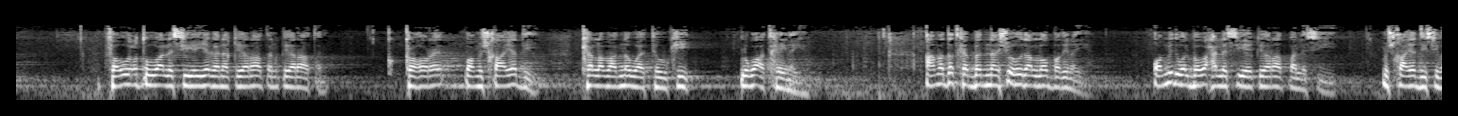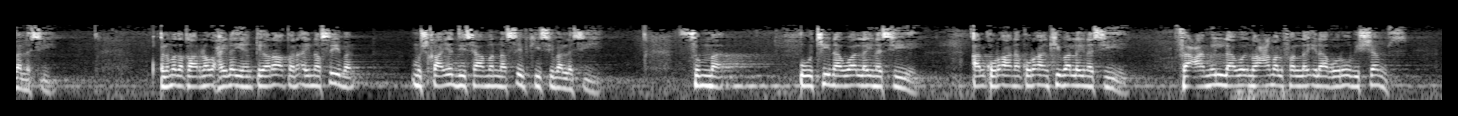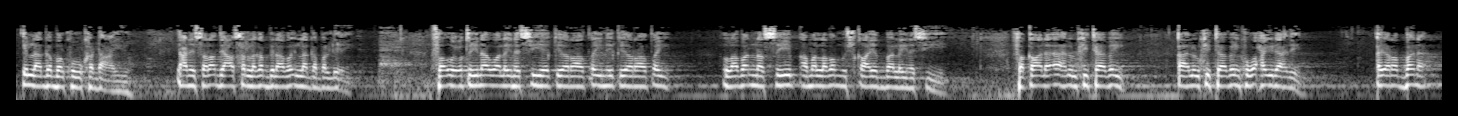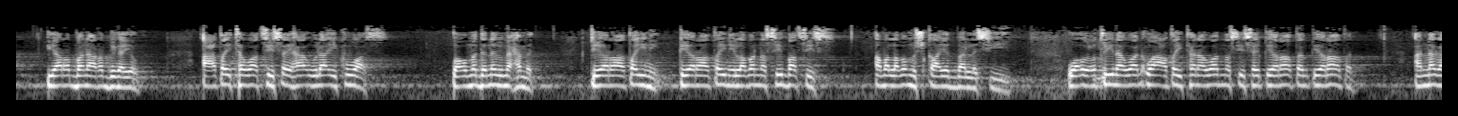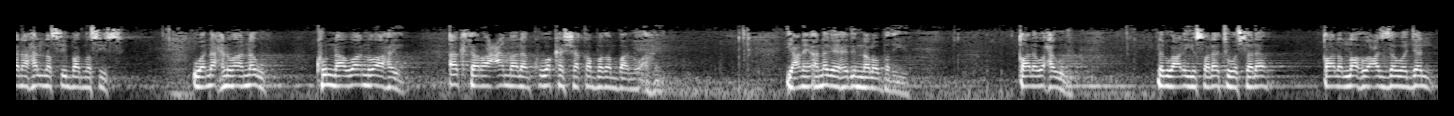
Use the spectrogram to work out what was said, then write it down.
fa ucuu waa la siiyey iyagana qiraaan qiraaan ka hore waa mushqaayadii ka labaadna waa tawkiid lagu adkaynayo badnaanshahooda loo badinayo oo mid walba waxaa la siiyey qiraad baa la siiyey mushqaayadiisi baa la siiyey. Culamada qaarna waxay leeyihiin qiraaan ay nasiiban mushqaayadiisa ama nasiibkiisi baa la siiyey. Uma uutina waa layna siiyey alqur'aana qur'aankiibaa layna siiyey. Facamilnaa waynu camal fallay ilaa ghuruubi shams ilaa gabalku uu ka dhacayo. Yani salaadii casr laga bilaabo ilaa gabaldhici fa ucطinaa waa laba nasiib ama laba mushqaayad baa layna siiyey. Faqaala ahlu kitaabayn ahlulkitaabaynku waxay yidhaahdeen ay rabbana yaa rabbanaa rabbigayow acطayta waad siisay haaulaai kuwaas waa ummadda nebi maxamed. Qiraatayni qiraatayni laba nasiib baad siis ama laba mushqaayad baa la siiyey. Wa acaytanaa waadna siisay qiraaan qiraaan annagana hal nasiib baadna siisay wa naxnu anagu kunnaa waanu ahayn akara camalan kuwa ka shaqo badan baanu ahayn. Yani annaga ahayd in naloo badiyo. Qaala waxa uri nabigu calayhi salaau wasalaam qaala allahu caza wajal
